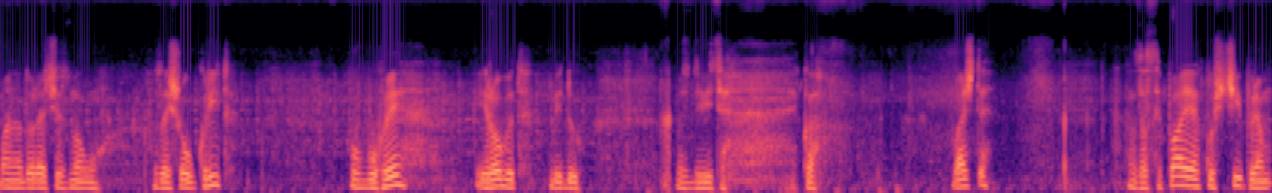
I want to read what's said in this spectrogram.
У мене, до речі, знову зайшов кріт в бугри і робить біду. Ось дивіться, яка. Бачите? Засипає кущі прям.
